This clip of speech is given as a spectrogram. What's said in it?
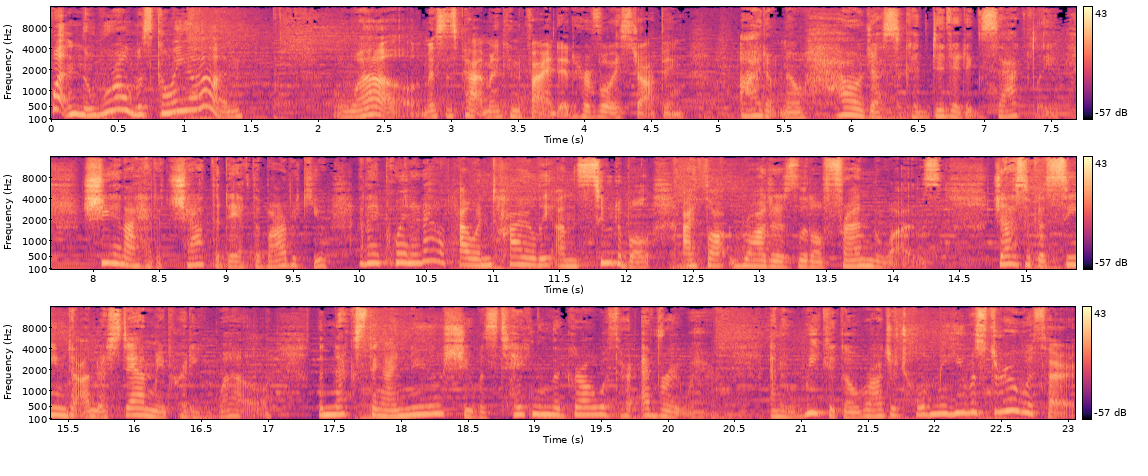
What in the world was going on? Well, Mrs. Patman confided, her voice dropping. I don't know how Jessica did it exactly. She and I had a chat the day of the barbecue, and I pointed out how entirely unsuitable I thought Roger's little friend was. Jessica seemed to understand me pretty well. The next thing I knew, she was taking the girl with her everywhere. And a week ago, Roger told me he was through with her.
